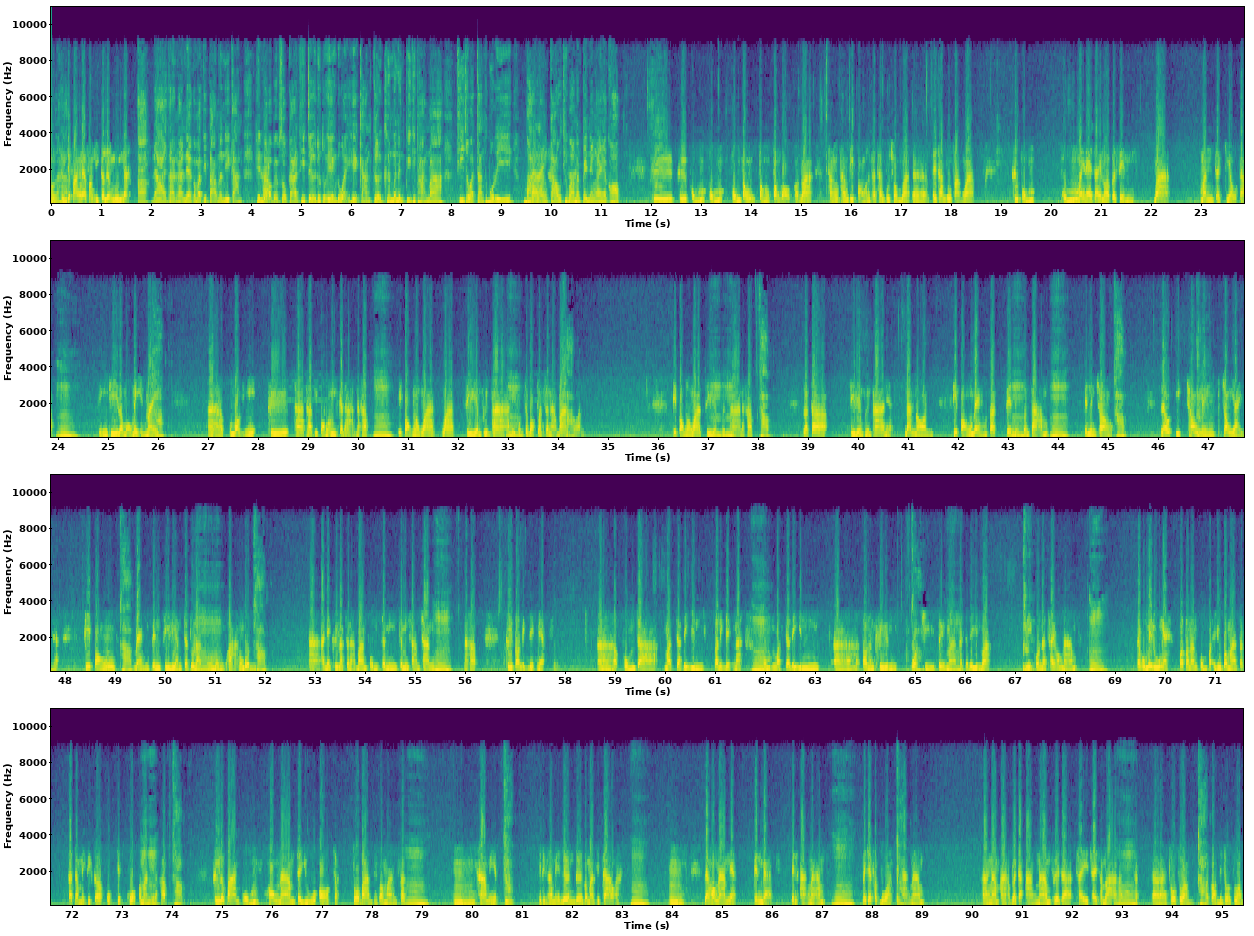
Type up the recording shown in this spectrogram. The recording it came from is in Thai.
ลุ้นเอาละฮะถึงจะฟังแล้วฟังอีกก็เรื่องลุ้นนะอะได้ถ้างั้นเนี่ยก็มาติดตามเรื่องนี้กัน เห็นบอกครับว่าเป็นประสบการณ์ที่เจอด้วยตัวเองด้วยเหตุการณ์เกิดขึ้นเมื่อหนึ่งปีที่ผ่านมา ที่จังหวัดจันทบุรี บ้านหลังเก่าที่ว่ามันเป็นยังไงอะก๊อฟคือคือผมผมผมต้องต้องต้องบอกก่อนว่า ทั้งทั้งพี่ป๋องแล้วก็ท่านผู้ชมว่าเอ่อไอ้ท่านผู้ฟังว่า คือผมผมไม่แน่ใจร้อยเปอร์เซนว่ามันจะเกี่ยวกับอืมสิ่งที่เรามองไม่เห็นไหมครับอ่า ผมบอกอย่างนี้ คือถ้าถ้าพี่ป๋องมีกระดาษนะครับ อืม พี่ป๋องลองวาดวาดสี่เหลี่ยมผืนผ้า อันนี้อืมผมจะบอกลักษณะบ้านครับ ก่อน พี่ป๋องลองวาดสี่เหลี่ยมผืนผ้านะครับ ครับ แล้วก็สี่เหลี่ยมผืนผ้าเนี่ย ด้านนอน พี่ป๋องแบ่งสักเศษหนึ่งอืม ส่วนสามอืม เป็นหนึ่งช่อง ครับ แล้วอีกช่องหนึ่งช่องใหญ่เนี่ยพี่ป๋องครับ แบ่งเป็นสี่เหลี่ยมจัตุรัสตรงมุมขวาข้างบน ครับ อ่า อันนี้คือลักษณะบ้านผมจะมีจะมีสามชั้นอืม นะครับ คือตอนเด็ก ๆ เนี่ย อ่าผมจะมักจะได้ยินตอนเด็กๆนะ อืม ผมมักจะได้ยินอ่าตอนกลางคืนปวดฉี่ตื่นมาอืม ก็จะได้ยินว่า มีคนน่ะใช้ห้องน้ำอืม แต่ผมไม่รู้ไง เพราะตอนนั้นผมอายุประมาณสักถ้าจำไม่ผิดก็หกเจ็ดขวบประมาณนี้แหละครับ ครับ คือแล้วบ้านผมห้องน้ำจะอยู่ออกจากตัวบ้านไปประมาณสัก อืม อืมห้าเมตรครับ ไม่ถึงห้าเมตรเดินเดินประมาณสิบเก้าอะ อืม อืม แล้วห้องน้ำเนี่ย เป็นแบบ เป็นอ่างน้ำอืมไม่ใช่ฝักบัว เป็นอ่างน้ำอ่างน้ำอาบแล้วก็อ่างน้ำเพื่อจะใช้ใช้ชำระอะครับอืมเอ่อโถส้วมครับเมื่อก่อนเป็นโถส้วม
